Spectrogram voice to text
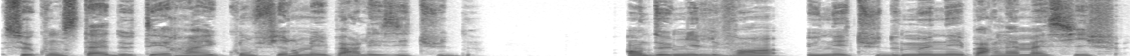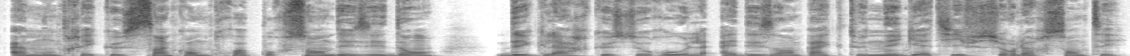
Ce constat de terrain est confirmé par les études. En 2020, une étude menée par la Massif a montré que 53% des aidants déclarent que ce rôle a des impacts négatifs sur leur santé.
